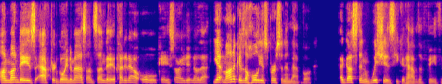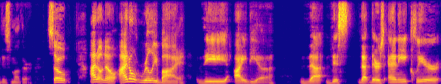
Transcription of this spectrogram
on Mondays after going to Mass on Sunday. Cut it out. Oh, okay. Sorry, I didn't know that. Yet Monica is the holiest person in that book. Augustine wishes he could have the faith of his mother. So I don't know. I don't really buy the idea that this that there's any clear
